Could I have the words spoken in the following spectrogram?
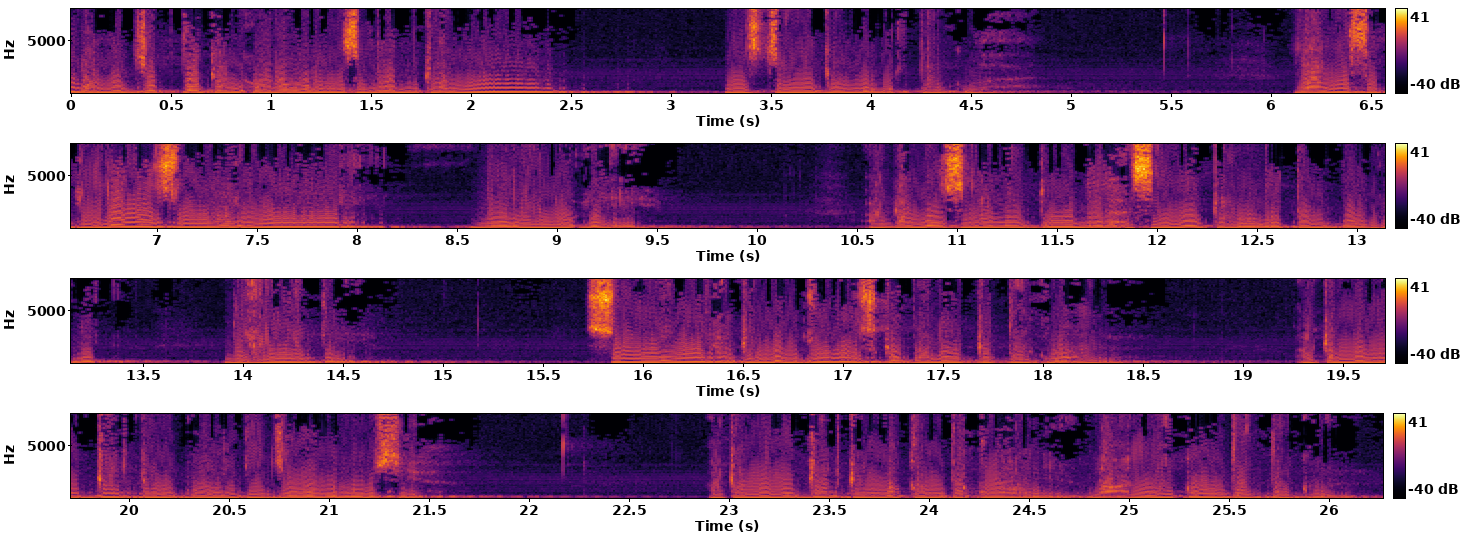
dan menciptakan orang-orang sebelum kamu mestinya kamu bertakwa. Jadi sekiranya semua ini dilalui agama Islam itu dilaksanakan ditempuh di, dihayati semua ini akan menjurus kepada ketakwaan akan meningkatkan kualitas jiwa manusia akan meningkatkan makam takwanya. Wa'alakum tatakun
